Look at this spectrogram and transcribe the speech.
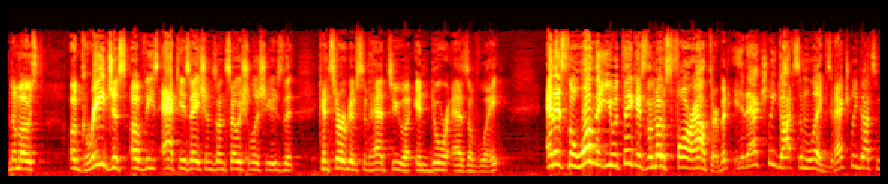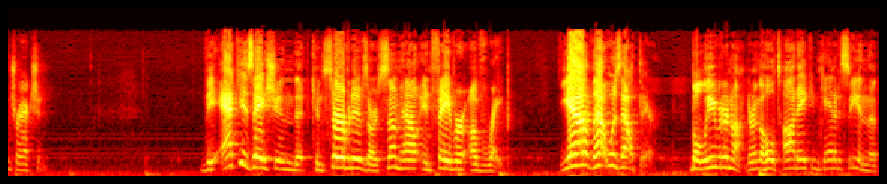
the most egregious of these accusations on social issues that conservatives have had to uh, endure as of late. And it's the one that you would think is the most far out there, but it actually got some legs. It actually got some traction. The accusation that conservatives are somehow in favor of rape. Yeah, that was out there. Believe it or not, during the whole Todd Akin candidacy and the,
